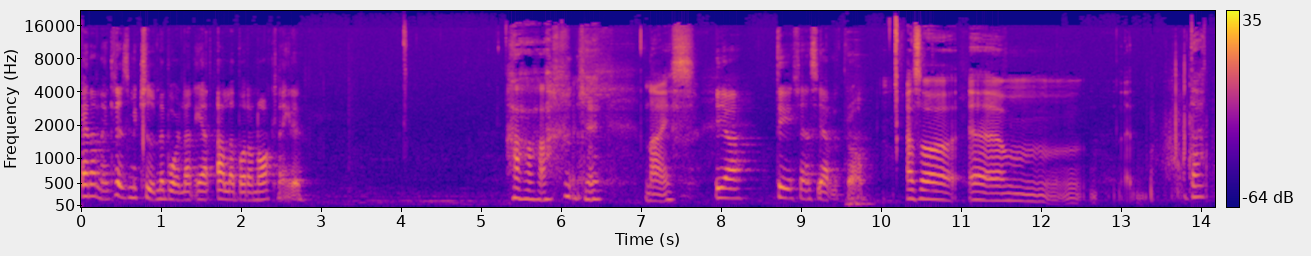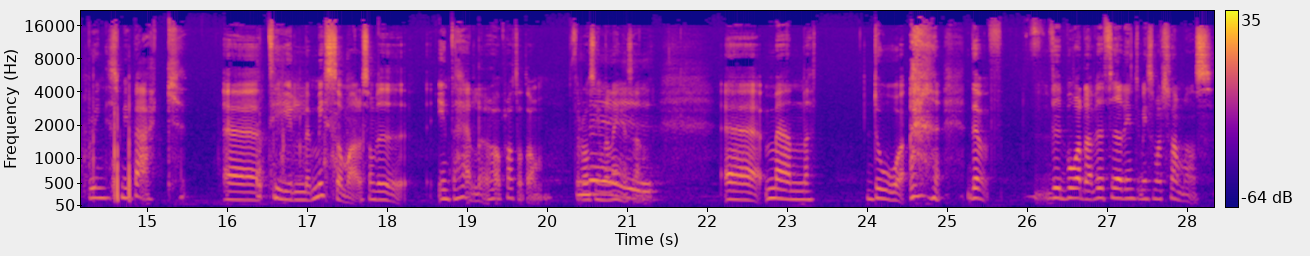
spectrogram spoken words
En annan grej som är kul med Borderland är att alla bara nakna i det. Hahaha, okej. Nice. Ja, det känns jävligt bra. Alltså, ehm, that brings me back eh, till midsommar som vi inte heller har pratat om för det var så himla länge sedan. Eh, men då, det, vi båda, vi firade inte midsommar tillsammans.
